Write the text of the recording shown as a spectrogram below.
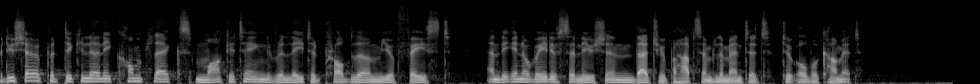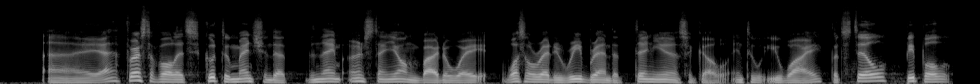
Could you share a particularly complex marketing related problem you faced and the innovative solution that you perhaps implemented to overcome it? Uh, yeah, first of all, it's good to mention that the name Ernst & Young, by the way, was already rebranded 10 years ago into EY, but still people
